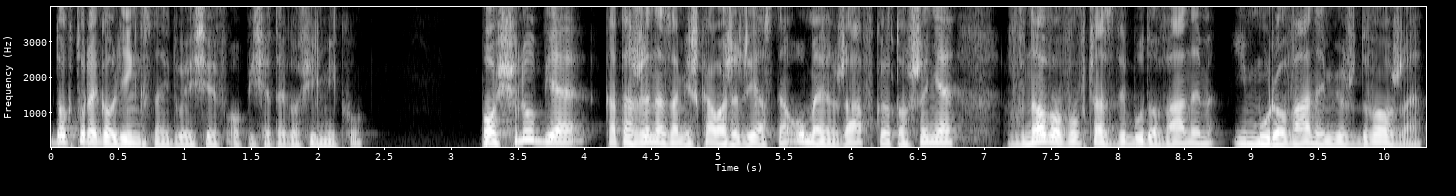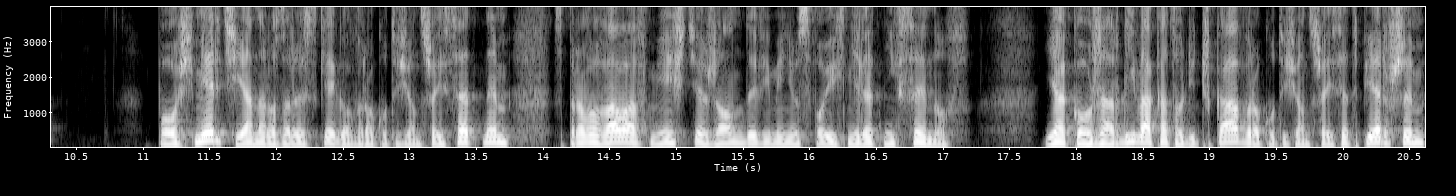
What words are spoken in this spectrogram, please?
do którego link znajduje się w opisie tego filmiku. Po ślubie Katarzyna zamieszkała rzecz jasna u męża w Krotoszynie w nowo wówczas wybudowanym i murowanym już dworze. Po śmierci Jana Rozdrażewskiego w roku 1600 sprawowała w mieście rządy w imieniu swoich nieletnich synów. Jako żarliwa katoliczka w roku 1601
